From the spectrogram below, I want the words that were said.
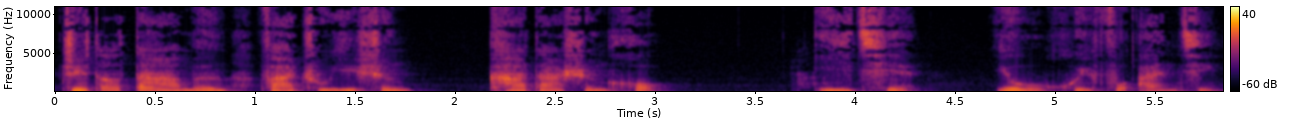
直到大门发出一声咔嗒声后，一切又恢复安静。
